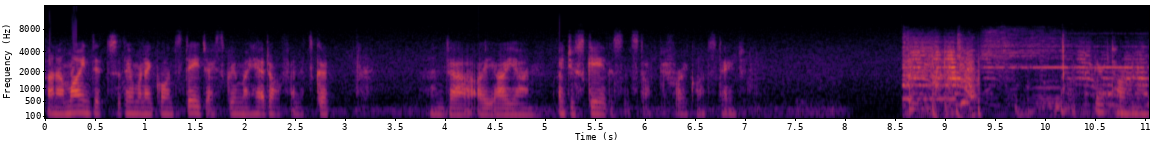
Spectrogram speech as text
and I mind it. So then when I go on stage, I scream my head off, and it's good. And uh, I I um I do scales and stuff before I go on stage. Your turn now.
